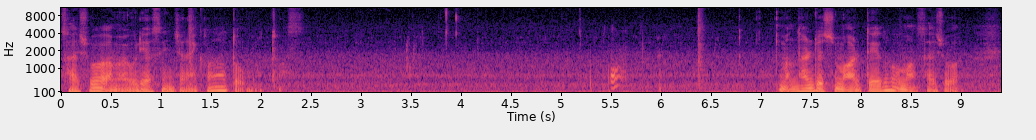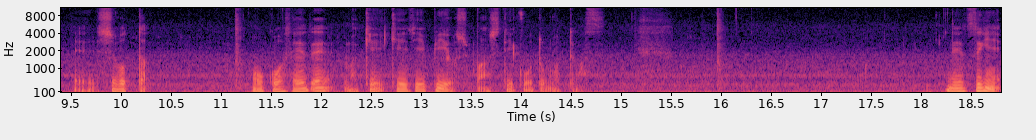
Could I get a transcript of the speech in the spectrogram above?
最初はまあ売りやすいんじゃないかなと思ってます。まあ、何量しもある程度、まあ、最初は、えー、絞った方向性で、まあ、K、KGP を出版していこうと思ってます。で次に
